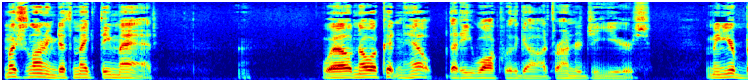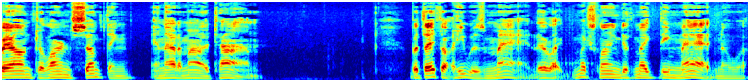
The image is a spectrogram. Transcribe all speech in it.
much learning doth make thee mad. Well, Noah couldn't help that he walked with God for hundreds of years. I mean, you're bound to learn something in that amount of time. But they thought he was mad. They're like, much learning doth make thee mad, Noah.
